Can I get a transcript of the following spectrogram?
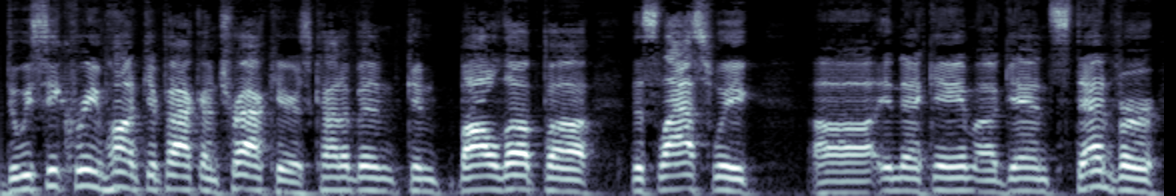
Do we see Kareem Hunt get back on track here? It's kind of been, been bottled up uh, this last week uh, in that game against Denver.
